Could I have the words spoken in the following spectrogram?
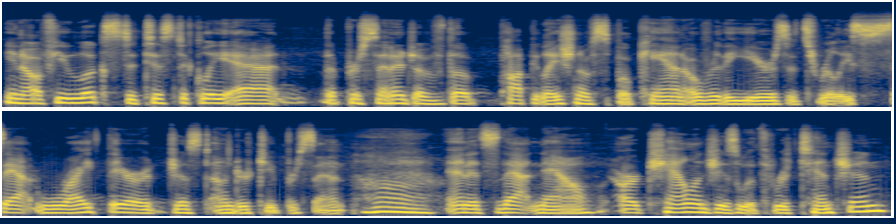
You know, if you look statistically at the percentage of the population of Spokane over the years, it's really sat right there at just under two percent, and it's that now. Our challenge is with retention.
